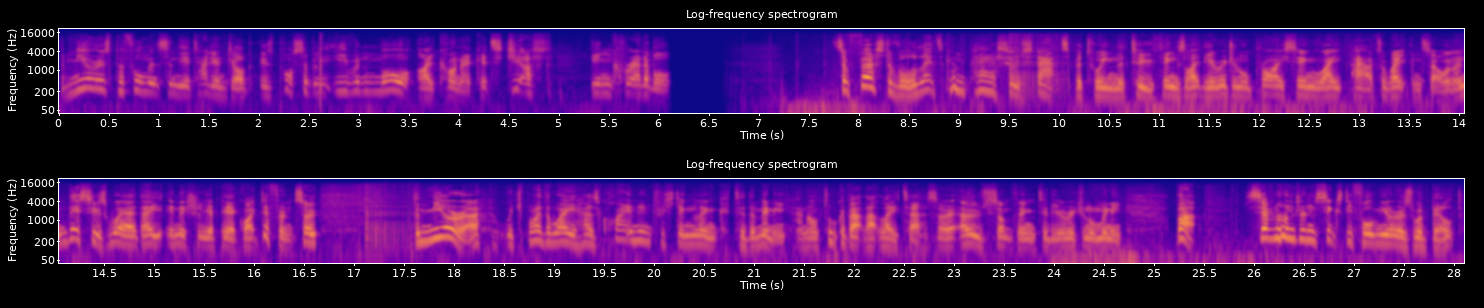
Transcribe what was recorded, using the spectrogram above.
The Miura's performance in the Italian job is possibly even more iconic. It's just incredible. So first of all, let's compare some stats between the two, things like the original pricing, weight, power to weight and so on. And this is where they initially appear quite different. So the Miura, which by the way has quite an interesting link to the Mini, and I'll talk about that later, so it owes something to the original Mini. But 764 Miuras were built,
